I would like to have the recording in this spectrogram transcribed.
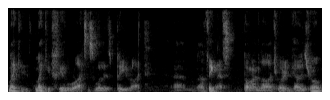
make it make it feel right as well as be right. Um, I think that's by and large where it goes wrong.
